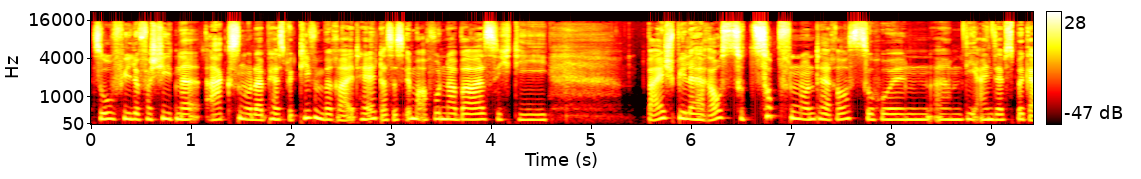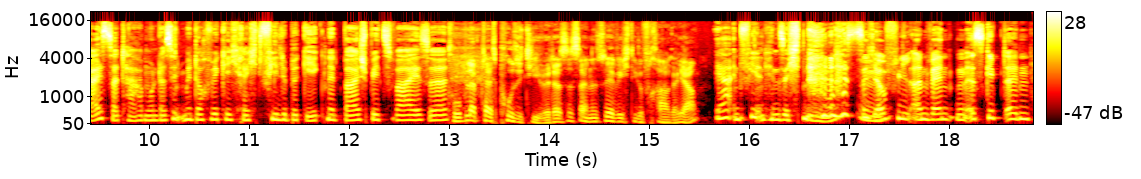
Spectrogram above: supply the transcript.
so viele verschiedene Achsen oder Perspektiven bereithält, dass es immer auch wunderbar ist, sich die Beispiele herauszuzupfen und herauszuholen, ähm, die einen selbst begeistert haben. Und da sind mir doch wirklich recht viele begegnet, beispielsweise. Wo bleibt das Positive? Das ist eine sehr wichtige Frage, ja? Ja, in vielen Hinsichten mhm. lässt sich mhm. auch viel anwenden. Es gibt einen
